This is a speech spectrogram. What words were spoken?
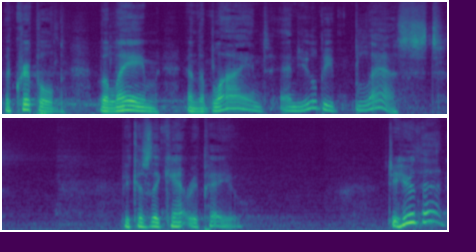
the crippled, the lame, and the blind, and you'll be blessed because they can't repay you. Do you hear that?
